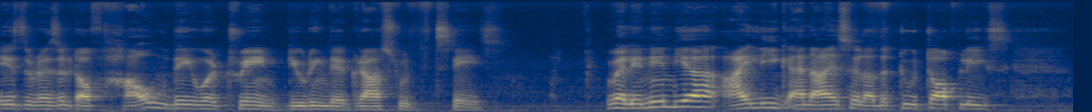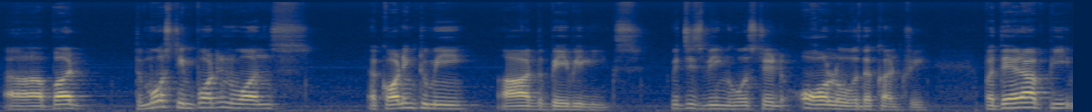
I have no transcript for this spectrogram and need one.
is the result of how they were trained during their grassroots days. Well, in India, I League and ISL are the two top leagues, uh, but the most important ones, according to me, are the baby leagues, which is being hosted all over the country. But there are pe-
